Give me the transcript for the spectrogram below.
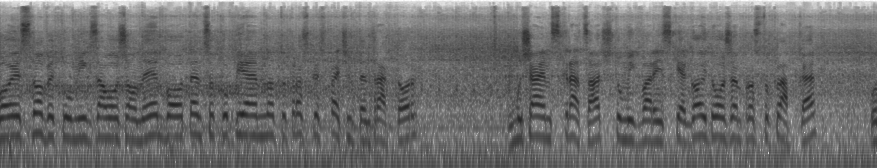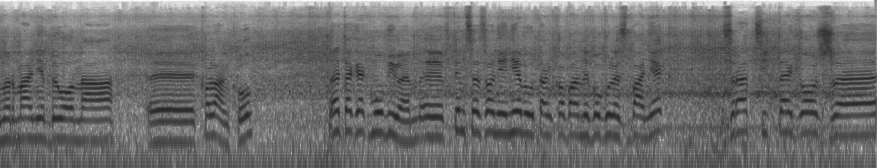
bo jest nowy tłumik założony, bo ten co kupiłem, no to troszkę szpecił ten traktor. Musiałem skracać tłumik waryńskiego i dołożyłem prostu klapkę, bo normalnie było na y, kolanku. No i tak jak mówiłem, w tym sezonie nie był tankowany w ogóle z baniek, z racji tego, że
